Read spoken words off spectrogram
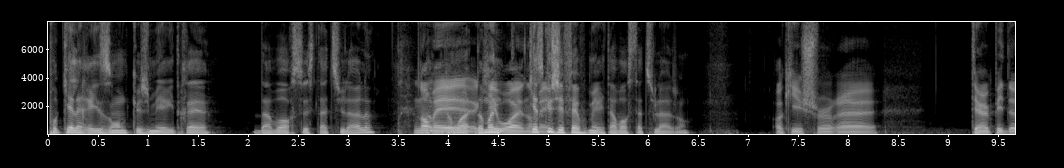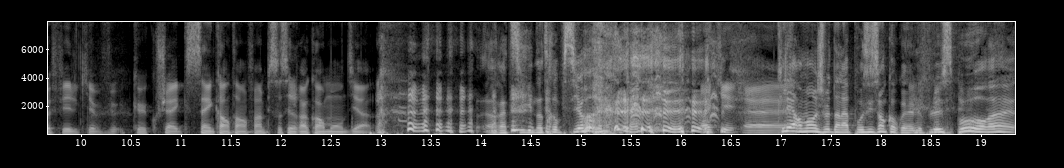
pour quelle raison que je mériterais d'avoir ce statut-là, là? Non, mais. Ouais, non, Qu'est-ce mais- que j'ai fait pour mériter d'avoir ce statut-là, genre? Ok, je suis euh, T'es un pédophile qui a, vu- qui a couché avec 50 enfants, puis ça, c'est le record mondial. Auras-tu une autre option? ok. euh, Clairement, je vais dans la position qu'on connaît le plus pour, hein.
